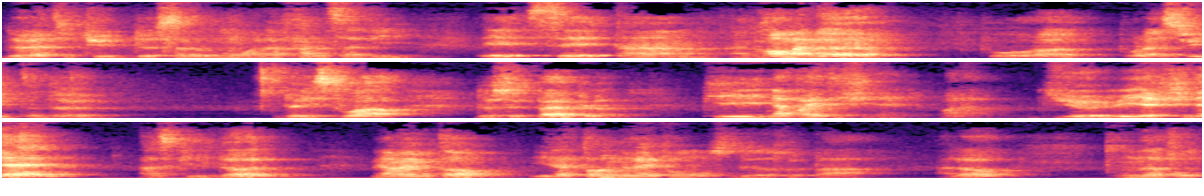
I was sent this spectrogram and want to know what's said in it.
de l'attitude de Salomon à la fin de sa vie. Et c'est un, grand malheur pour, euh, pour la suite de, de l'histoire de ce peuple qui n'a pas été fidèle. Voilà. Dieu, lui, est fidèle à ce qu'il donne, mais en même temps, il attend une réponse de notre part. Alors, nous avons,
